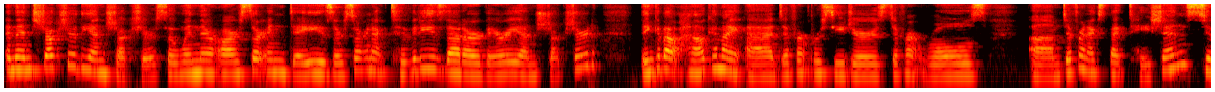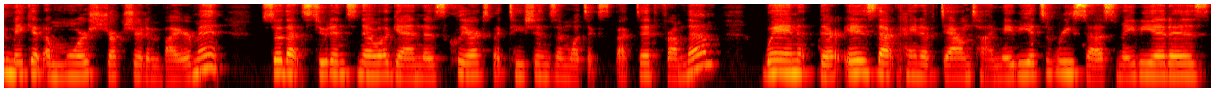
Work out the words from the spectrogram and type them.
And then structure the unstructured. So when there are certain days or certain activities that are very unstructured think about how can i add different procedures different roles um, different expectations to make it a more structured environment so that students know again those clear expectations and what's expected from them when there is that kind of downtime. Maybe it's a recess, maybe it is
